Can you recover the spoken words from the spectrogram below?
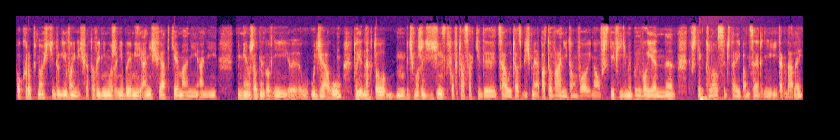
okropności II wojny światowej, mimo że nie byłem jej ani świadkiem, ani, ani nie miałem żadnego w niej e, udziału, to jednak to być może dzieciństwo w czasach, kiedy cały czas byliśmy epatowani tą wojną, wszystkie filmy były wojenne, wszystkie klosy, czterej pancerni i tak dalej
